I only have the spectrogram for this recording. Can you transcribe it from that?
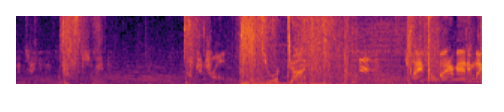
Continuing sweep. Control. You're done. I have Spider-Man in my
